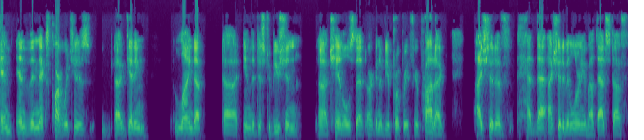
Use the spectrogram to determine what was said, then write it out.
And and the next part, which is uh, getting lined up uh, in the distribution uh, channels that are going to be appropriate for your product. I should have had that. I should have been learning about that stuff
